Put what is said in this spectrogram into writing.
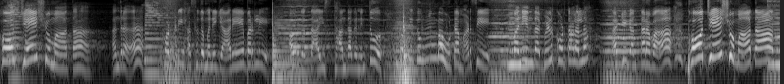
ಭೋಜೇಶು ಮಾತಾ. ಅಂದ್ರ ಹೊಟ್ಟಿ ಹಸದ ಮನೆಗೆ ಯಾರೇ ಬರ್ಲಿ, ಅವ್ರಿಗೆ ತಾಯಿ ಸ್ಥಾನದಾಗ ನಿಂತು ಹೊಟ್ಟೆ ತುಂಬಾ ಊಟ ಮಾಡಿಸಿ ಮನೆಯಿಂದ ಬೀಳ್ಕೊಡ್ತಾಳಲ್ಲ. ಅಕ್ಕಿಗಂತಾರವ ಭೋಜೇಶು ಮಾತಾ ಅಂತ.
